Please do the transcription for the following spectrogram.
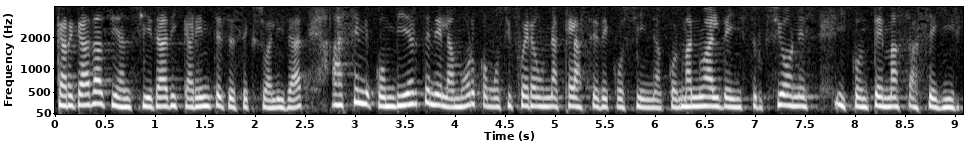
cargadas de ansiedad y carentes de sexualidad, hacen, convierten el amor como si fuera una clase de cocina, con manual de instrucciones y con temas a seguir.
